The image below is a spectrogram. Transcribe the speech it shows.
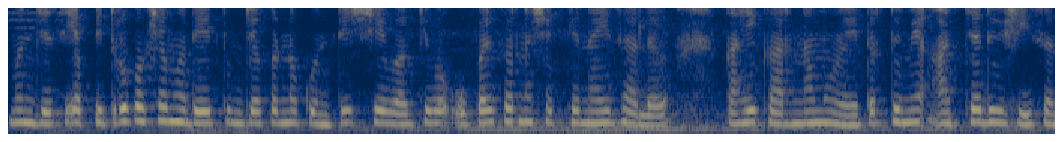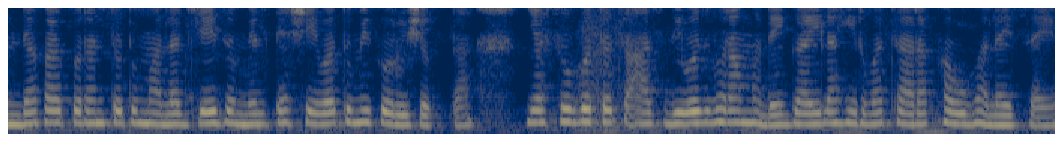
म्हणजेच या पितृपक्षामध्ये तुमच्याकडनं कोणतीच सेवा किंवा उपाय करणं शक्य नाही झालं काही कारणामुळे तर तुम्ही आजच्या दिवशी संध्याकाळपर्यंत तुम्हाला जे जमेल त्या सेवा तुम्ही करू शकता. यासोबतच आज दिवसभरामध्ये गाईला हिरवा चारा खाऊ घालायचा आहे.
